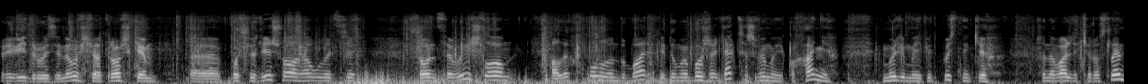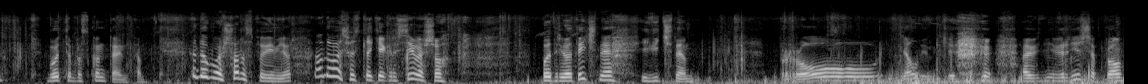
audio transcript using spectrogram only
Привіт, друзі! Ну що, трошки е, посвітлішало на вулиці, сонце вийшло, але холодно дубар. І думаю, боже, як це ж ви, мої кохані, милі мої підписники, шанувальники рослин, будете без контента. Я думаю, що розповім Юр? Ну давай щось таке красиве, що патріотичне і вічне. Про ялинки. А вірніше про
